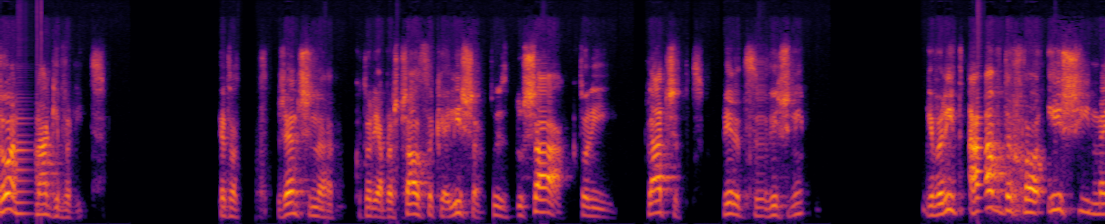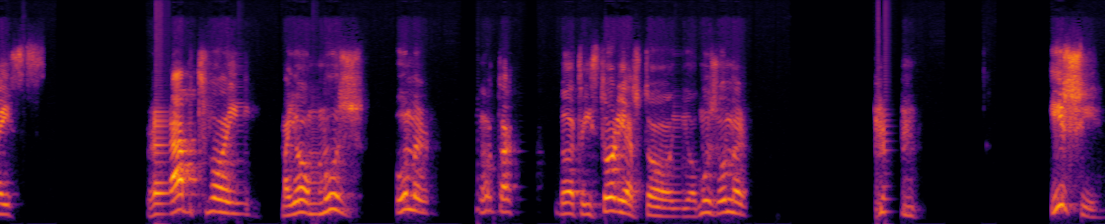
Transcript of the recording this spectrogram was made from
Что она говорит? Эта женщина, которая обращался к Илиша, то есть душа, которая плачет перед Всевышним, говорит, Авдахо Иши Мейс, раб твой, мой муж умер. Ну, так была эта история, что ее муж умер. Иши,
